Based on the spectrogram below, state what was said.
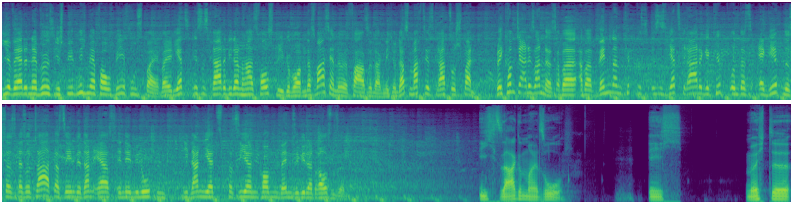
ihr werdet nervös, ihr spielt nicht mehr VfB-Fußball, weil jetzt ist es gerade wieder ein HSV-Spiel geworden. Das war es ja eine Phase lang nicht und das macht es jetzt gerade so spannend. Vielleicht kommt ja alles anders, aber, aber wenn, dann kippt es, ist es jetzt gerade gekippt und das Ergebnis, das Resultat, das sehen wir dann erst in den Minuten, die dann jetzt passieren, kommen, wenn sie wieder draußen sind. Ich sage mal so, ich möchte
